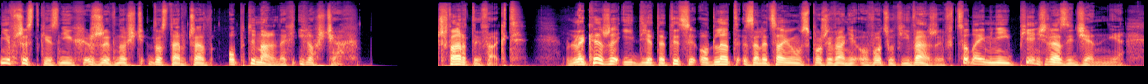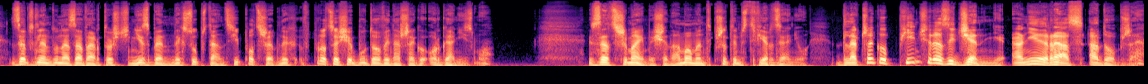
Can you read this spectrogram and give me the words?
Nie wszystkie z nich żywność dostarcza w optymalnych ilościach. Czwarty fakt. Lekarze i dietetycy od lat zalecają spożywanie owoców i warzyw co najmniej pięć razy dziennie, ze względu na zawartość niezbędnych substancji potrzebnych w procesie budowy naszego organizmu. Zatrzymajmy się na moment przy tym stwierdzeniu. Dlaczego pięć razy dziennie, a nie raz, a dobrze?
